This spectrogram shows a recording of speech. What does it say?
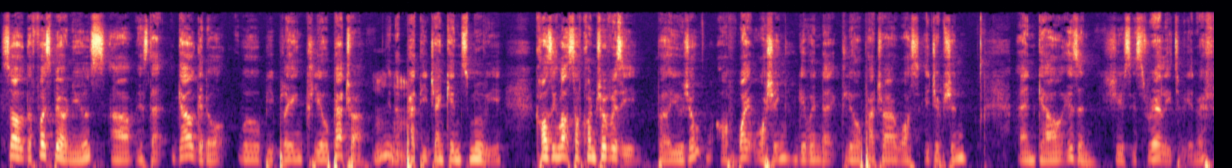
So the first bit of news uh, is that Gal Gadot will be playing Cleopatra in a Mm. Patty Jenkins movie, causing lots of controversy per usual of whitewashing, given that Cleopatra was Egyptian and Gal isn't. She's Israeli to begin with.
